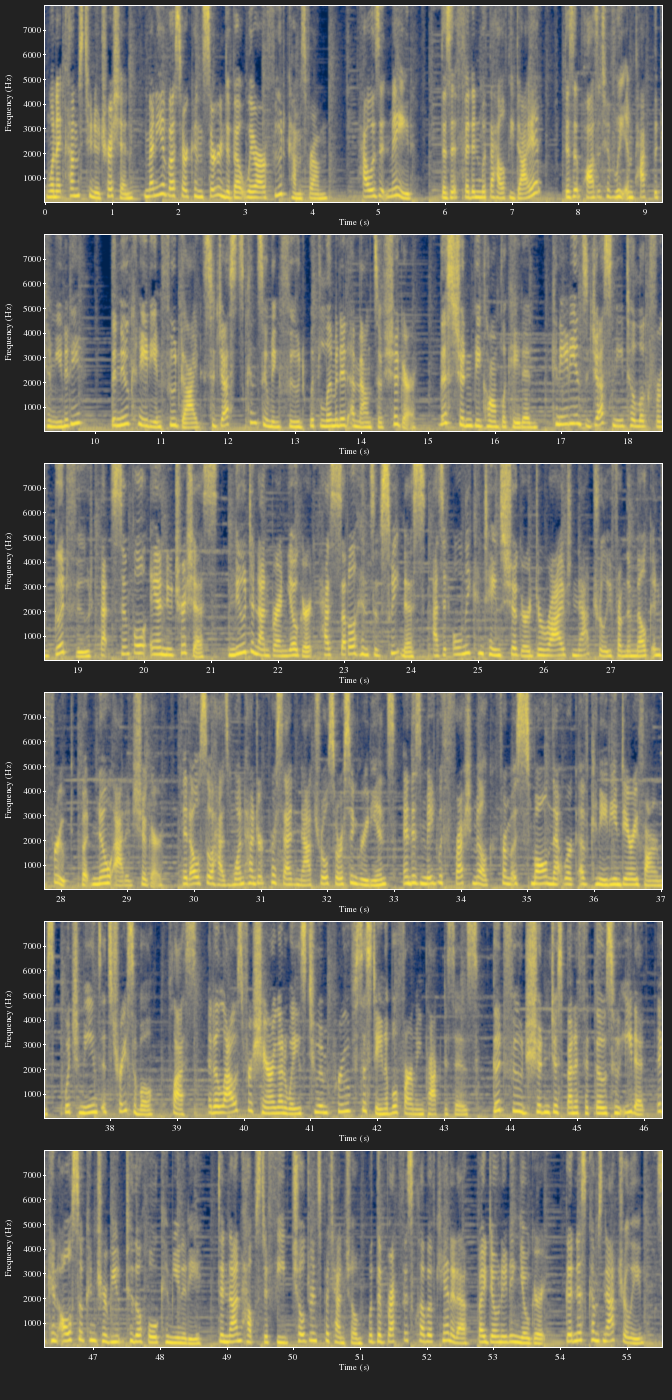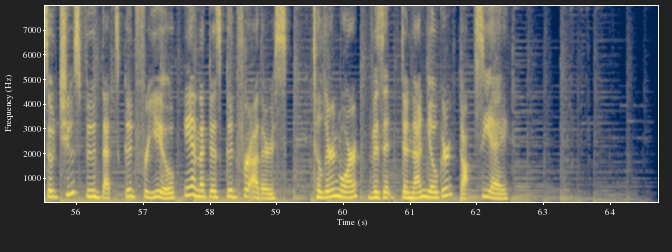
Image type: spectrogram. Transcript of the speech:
When it comes to nutrition, many of us are concerned about where our food comes from. How is it made? Does it fit in with a healthy diet? Does it positively impact the community? The new Canadian Food Guide suggests consuming food with limited amounts of sugar. This shouldn't be complicated. Canadians just need to look for good food that's simple and nutritious. New Danone brand yogurt has subtle hints of sweetness as it only contains sugar derived naturally from the milk and fruit, but no added sugar. It also has 100% natural source ingredients and is made with fresh milk from a small network of Canadian dairy farms, which means it's traceable. Plus, it allows for sharing on ways to improve sustainable farming practices. Good food shouldn't just benefit those who eat it, it can also contribute to the whole community. Danone helps to feed children's potential with the Breakfast Club of Canada by donating yogurt. Goodness comes naturally, so choose food that's good for you and that does good for others. To learn more, visit danoneyogurt.ca.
